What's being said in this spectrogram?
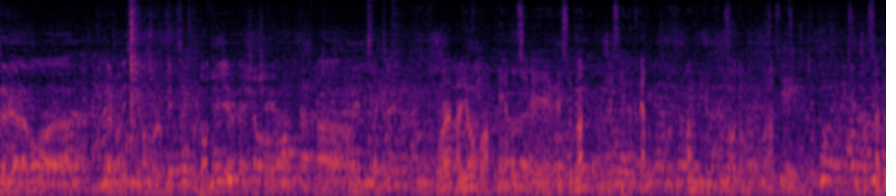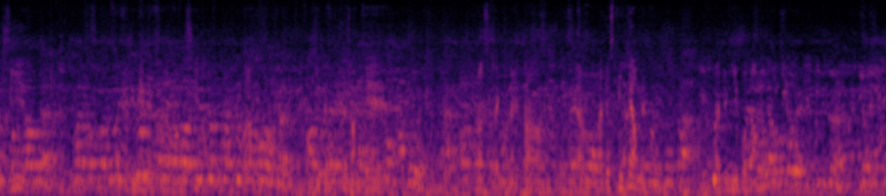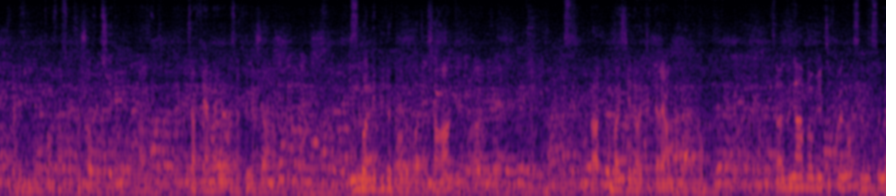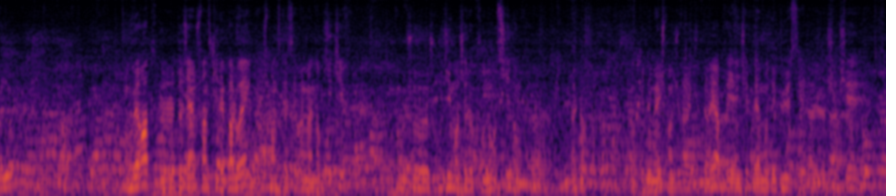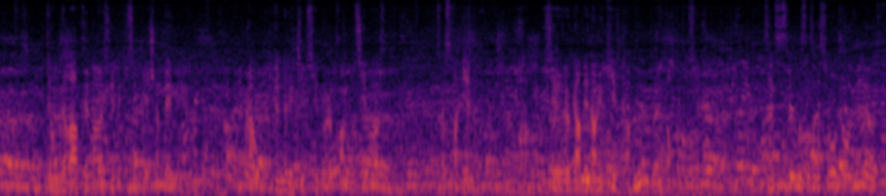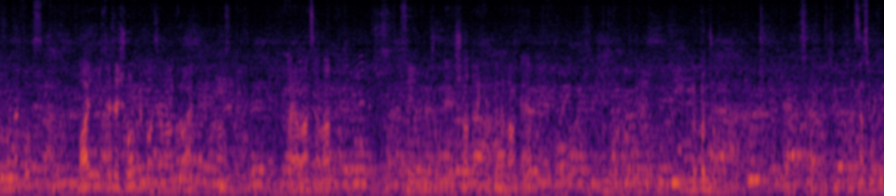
vous a vu à l'avant euh, toute la journée, c'était vraiment l'objectif aujourd'hui euh, d'aller chercher un, maillot distinctif. Ouais, maillot, bon, après il y a aussi les, secondes que j'ai essayé de faire en vue du chrono, donc voilà, c'est toujours ça de prix. ça fait du bien d'être à l'avant aussi, donc voilà, l'équipe est représentée. Voilà, c'est vrai qu'on n'avait pas. On a, des sprinters, mais bon, pas du niveau d'Arnaud. Aussi. Donc voilà, ça fait un maillot, ça fait déjà un bon début de tour de Poitou-Charentes. Voilà, on va essayer de récupérer un peu Ça va devenir un vrai objectif maintenant, ce, ce maillot? On verra, parce que le deuxième, je pense qu'il n'est pas loin, je pense que c'est vraiment un objectif. Comme je, vous dis, moi j'ai le chrono aussi, donc, euh, D'accord. donc demain je pense que je vais récupérer. Après il y a un GPM au début, essayer d'aller le chercher. Et, on verra après par la suite qui c'est qui est échappé. Mais voilà, quelqu'un de l'équipe s'il peut le prendre aussi, voilà, ça sera bien. Donc, voilà. Essayer de le garder dans l'équipe, peu importe qui c'est. Satisfait de vos sensations aujourd'hui euh, tout au long de la course? Ouais, il faisait chaud, mais bon, ça va encore. Hein. Voilà, à l'avant, ça va. C'est une journée chaude avec un peu de vent quand même. Donc voilà, une bonne journée. merci beaucoup.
